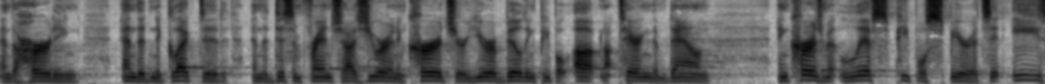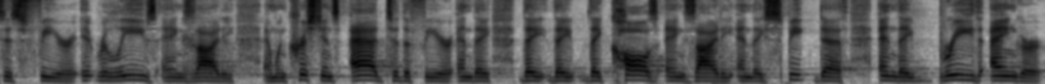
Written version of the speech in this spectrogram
and the hurting and the neglected and the disenfranchised. You are an encourager, you're building people up, not tearing them down. Encouragement lifts people's spirits, it eases fear, it relieves anxiety. And when Christians add to the fear and they, they, they, they cause anxiety and they speak death and they breathe anger,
